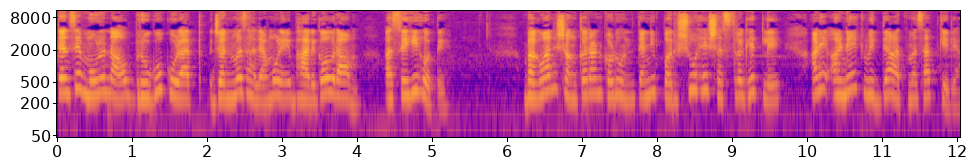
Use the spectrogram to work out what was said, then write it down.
त्यांचे मूळ नाव भृगू कुळात जन्म झाल्यामुळे भार्गव राम असेही होते. भगवान शंकरांकडून त्यांनी परशु हे शस्त्र घेतले आणि अनेक विद्या आत्मसात केल्या.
